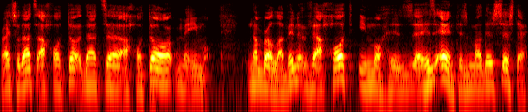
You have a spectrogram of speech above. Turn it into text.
right? So that's achoto. That's uh, meimo. Number eleven, ve'achot imo, his uh, his aunt, his mother's sister.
